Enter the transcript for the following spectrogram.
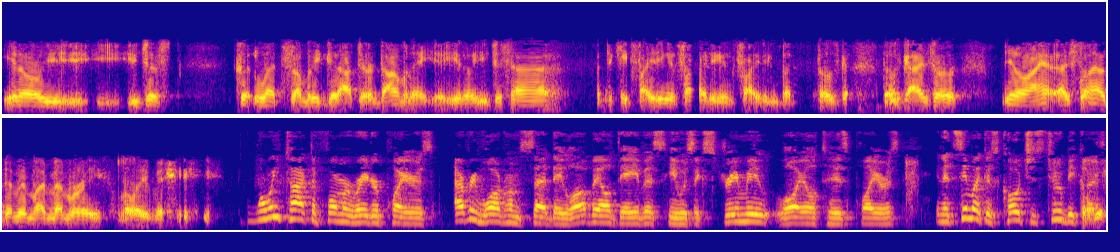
You know, you you just couldn't let somebody get out there and dominate you. You know, you just had to keep fighting and fighting and fighting. But those guys, those guys are, you know, I I still have them in my memory. Believe me. when we talked to former Raider players, every one of them said they love Al Davis. He was extremely loyal to his players, and it seemed like his coaches too. Because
